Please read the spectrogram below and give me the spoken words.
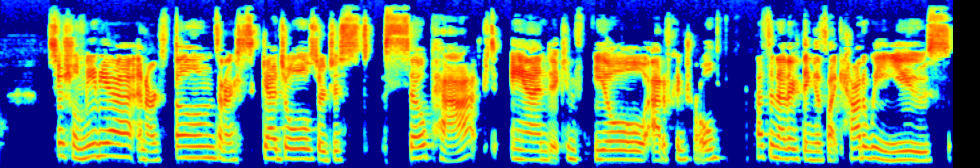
social media and our phones and our schedules are just so packed and it can feel out of control. That's another thing is like, how do we use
